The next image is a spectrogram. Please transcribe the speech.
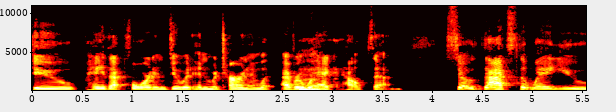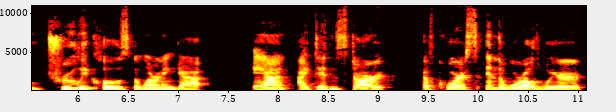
to pay that forward and do it in return in whatever mm-hmm. way I could help them. So that's the way you truly close the learning gap. And I didn't start, of course, in the world where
